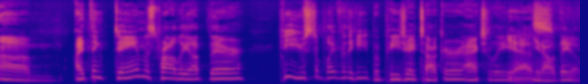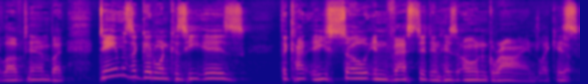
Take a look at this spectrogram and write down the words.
Um, I think Dame is probably up there. He used to play for the Heat, but PJ Tucker actually, Yes. you know, they Yep. loved him. But Dame is a good one because he is the kind. He's so invested in his own grind, like his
